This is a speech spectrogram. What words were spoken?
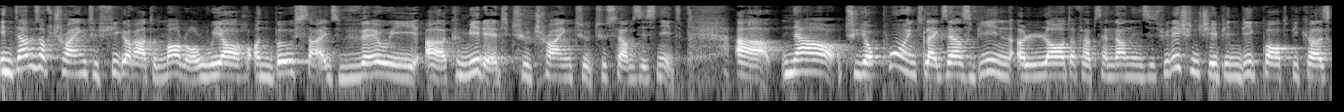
in terms of trying to figure out a model, we are on both sides very uh, committed to trying to, to serve this need. Uh, now, to your point, like there's been a lot of ups and downs in this relationship in big part because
